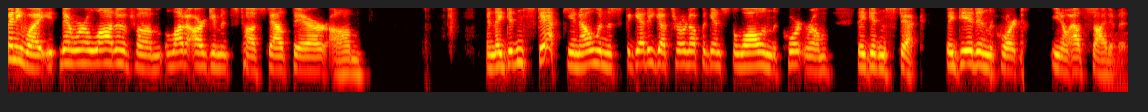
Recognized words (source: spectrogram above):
anyway, there were a lot of um, a lot of arguments tossed out there, um, and they didn't stick. You know, when the spaghetti got thrown up against the wall in the courtroom, they didn't stick. They did in the court, you know, outside of it.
